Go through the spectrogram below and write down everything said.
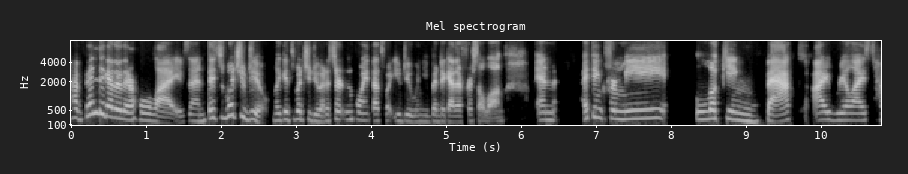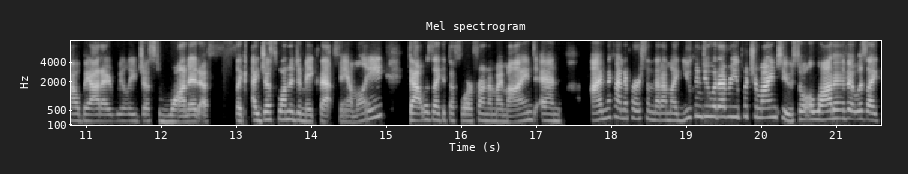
have been together their whole lives and it's what you do. Like it's what you do. At a certain point, that's what you do when you've been together for so long. And I think for me, looking back, I realized how bad I really just wanted a like I just wanted to make that family. That was like at the forefront of my mind. And I'm the kind of person that I'm like, you can do whatever you put your mind to. So a lot of it was like,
